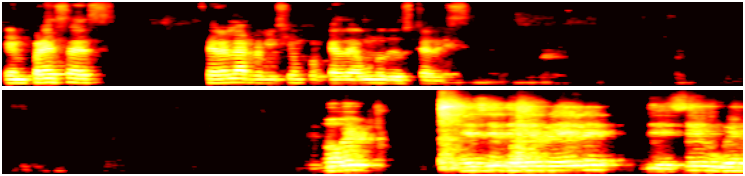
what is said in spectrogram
empresas será la revisión por cada uno de ustedes. Nover SDRL de CV.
